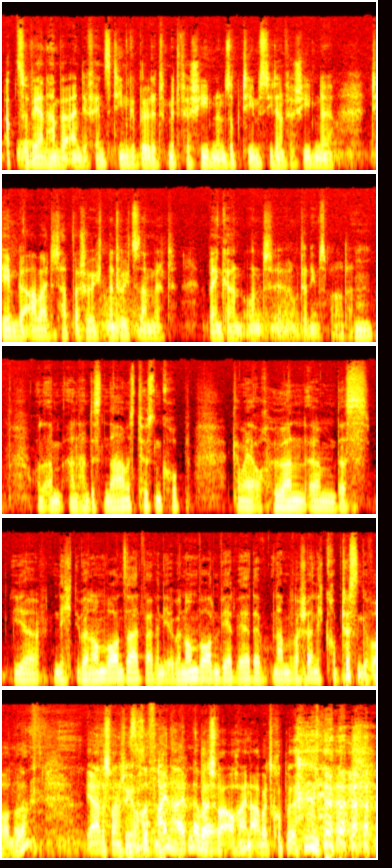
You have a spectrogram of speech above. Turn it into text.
abzuwehren, haben wir ein Defense-Team gebildet mit verschiedenen Subteams, die dann verschiedene Themen gearbeitet haben, wahrscheinlich natürlich zusammen mit Bankern und äh, Unternehmensberatern. Mhm. Und am, anhand des Namens ThyssenKrupp kann man ja auch hören, ähm, dass ihr nicht übernommen worden seid, weil wenn ihr übernommen worden wärt, wäre der Name wahrscheinlich Krupp Thyssen geworden, oder? Ja, das war natürlich das auch. So Feinheiten, aber. Das war auch eine Arbeitsgruppe.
